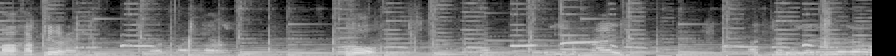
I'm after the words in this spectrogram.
เออครับชื่ออะไรไปไปโอ้โหนี่ทุกใครมาเที่ยวเร็ว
